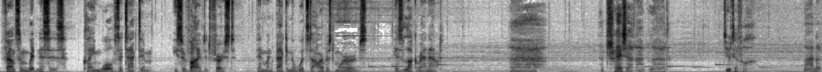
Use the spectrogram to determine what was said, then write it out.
Found some witnesses. Claim wolves attacked him. He survived at first, then went back in the woods to harvest more herbs. His luck ran out. Ah, a treasure, that lad. Dutiful. Mannered.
